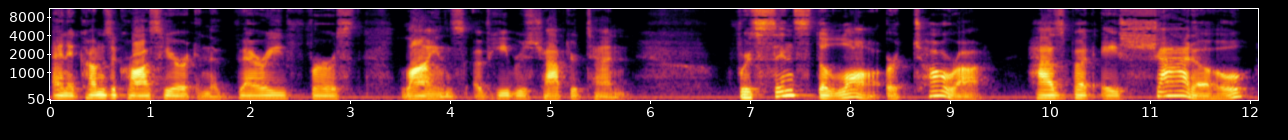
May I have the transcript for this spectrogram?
and it comes across here in the very first lines of Hebrews chapter 10. For since the law or Torah has but a shadow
